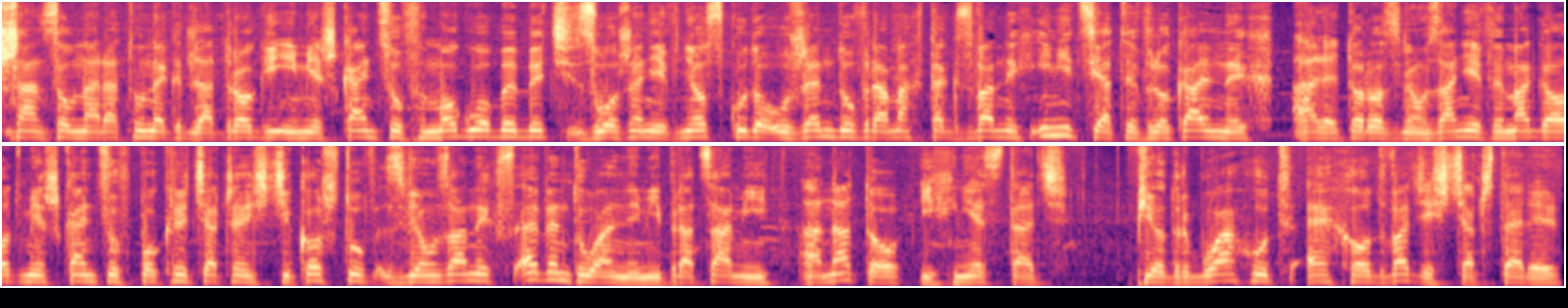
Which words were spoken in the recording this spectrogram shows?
Szansą na ratunek dla drogi i mieszkańców mogłoby być złożenie wniosku do urzędu w ramach tzw. inicjatyw lokalnych, ale to rozwiązanie wymaga od mieszkańców pokrycia części kosztów związanych z ewentualnymi pracami, a na to ich nie stać. Piotr Błachut, Echo 24.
